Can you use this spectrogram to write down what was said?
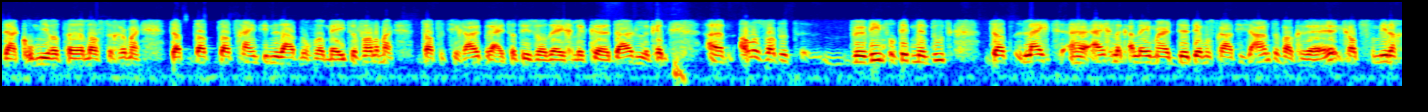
daar kom je wat uh, lastiger. Maar dat, dat, dat schijnt inderdaad nog wel mee te vallen. Maar dat het zich uitbreidt, dat is wel degelijk uh, duidelijk. En alles wat het bewind op dit moment doet, dat lijkt uh, eigenlijk alleen maar de demonstraties aan te wakkeren. Ik had vanmiddag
